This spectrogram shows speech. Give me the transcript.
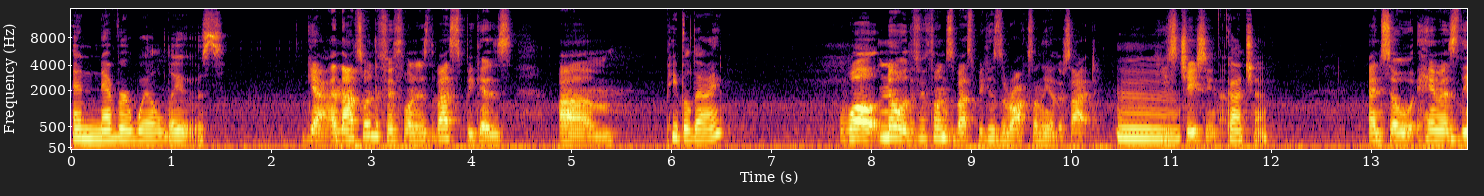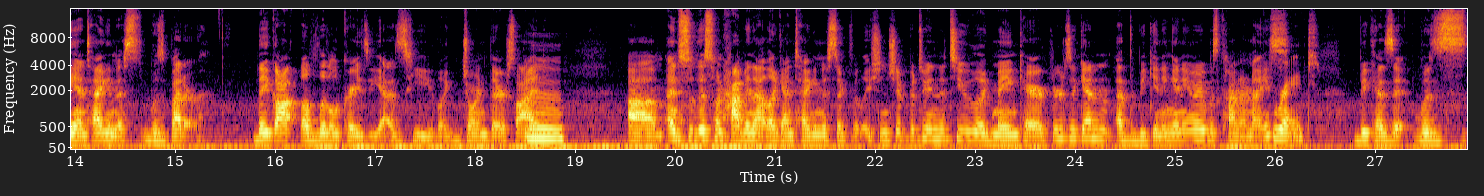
and never will lose? Yeah, and that's why the fifth one is the best because, um, People die. well, no, the fifth one's the best because The Rock's on the other side. Mm, He's chasing them. gotcha. and so him as the antagonist was better. They got a little crazy as he like joined their side, Mm, um, and so this one having that like antagonistic relationship between the two like main characters again at the beginning anyway was kind of nice, right. Because it was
